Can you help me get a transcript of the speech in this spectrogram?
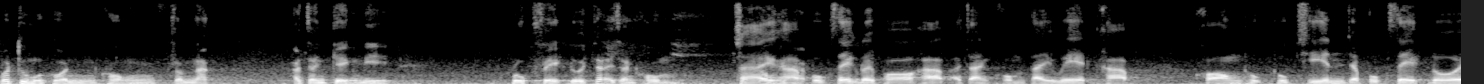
วัตถุมงคลของสำนักอาจารย์เก่งนี้ปลูกเสกโดยท่านอาจารย์คม ใช่ครับถูกต้องไหมครับปลุกเสกโดยพ่อครับ อาจารย์คมไตรเวทครับ ของทุกทุกชิ้นจะปลุกเสกโดย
